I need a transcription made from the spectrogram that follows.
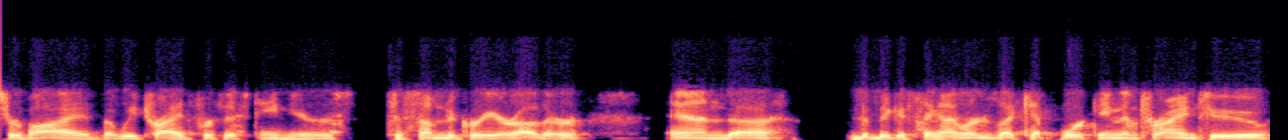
survive, but we tried for 15 years to some degree or other. And uh, the biggest thing I learned is I kept working and trying to.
